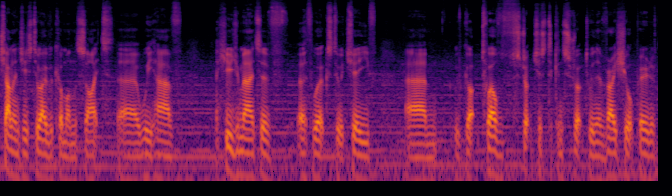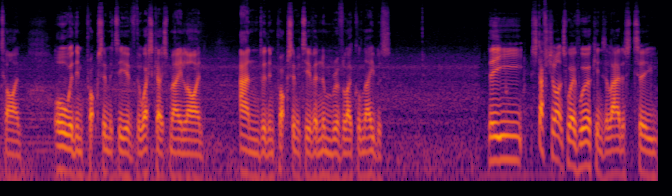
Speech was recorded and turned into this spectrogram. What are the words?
challenges to overcome on the site. Uh, we have a huge amount of earthworks to achieve. Um, we've got 12 structures to construct within a very short period of time, all within proximity of the West Coast Main Line and within proximity of a number of local neighbours. The Staffordshire Alliance way of working has allowed us to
